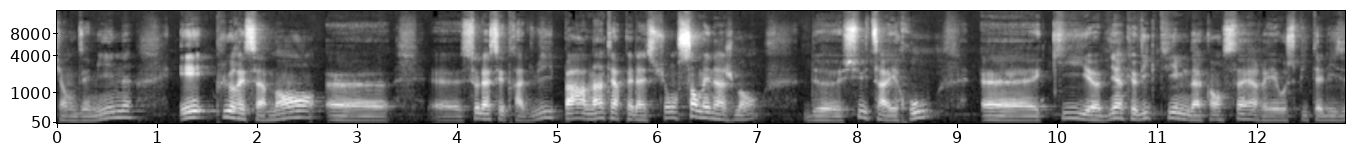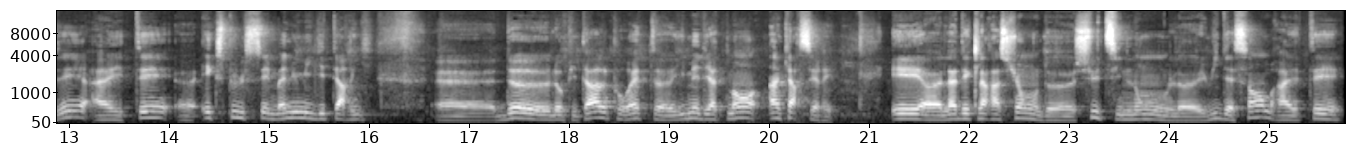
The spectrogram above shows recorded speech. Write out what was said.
Jiang Zemin. Et plus récemment, euh, euh, cela s'est traduit par l'interpellation sans ménagement de Su Tsai-ru, euh, qui, bien que victime d'un cancer et hospitalisé, a été expulsé manu militari de l'hôpital pour être immédiatement incarcéré. Et la déclaration de Su Tsinlong le 8 décembre a été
